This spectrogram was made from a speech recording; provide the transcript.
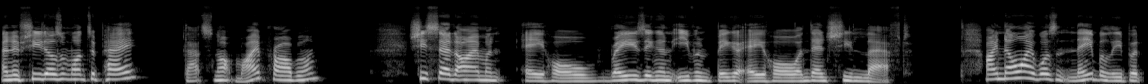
And if she doesn't want to pay, that's not my problem. She said I'm an a hole, raising an even bigger a hole, and then she left. I know I wasn't neighborly, but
